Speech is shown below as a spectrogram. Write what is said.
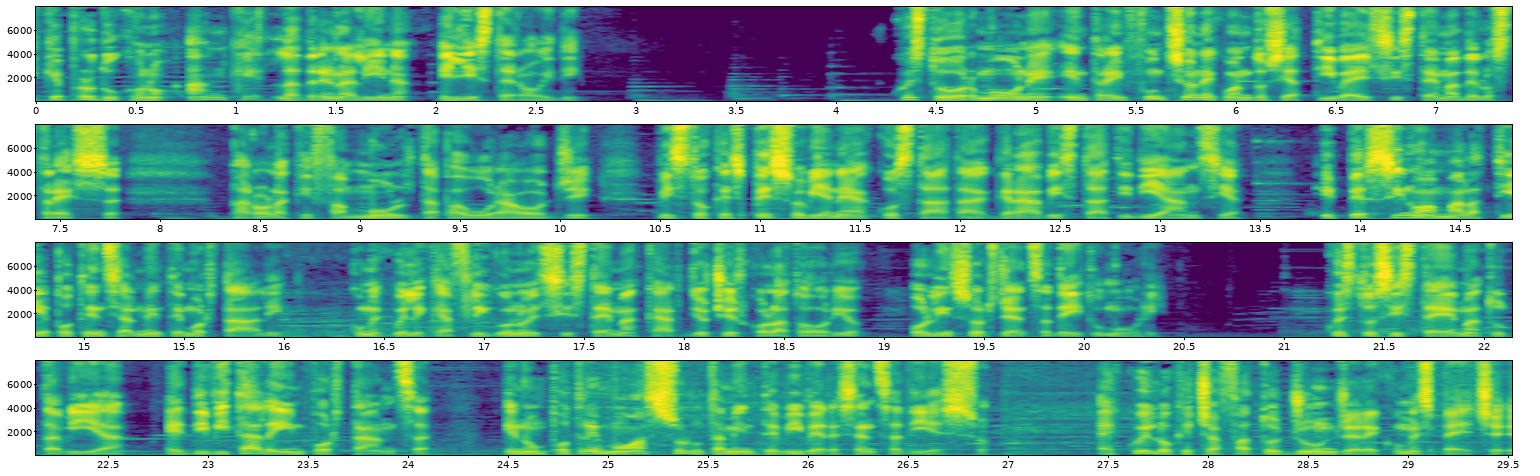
e che producono anche l'adrenalina e gli steroidi. Questo ormone entra in funzione quando si attiva il sistema dello stress, parola che fa molta paura oggi, visto che spesso viene accostata a gravi stati di ansia e persino a malattie potenzialmente mortali, come quelle che affliggono il sistema cardiocircolatorio o l'insorgenza dei tumori. Questo sistema, tuttavia, è di vitale importanza e non potremmo assolutamente vivere senza di esso. È quello che ci ha fatto giungere come specie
